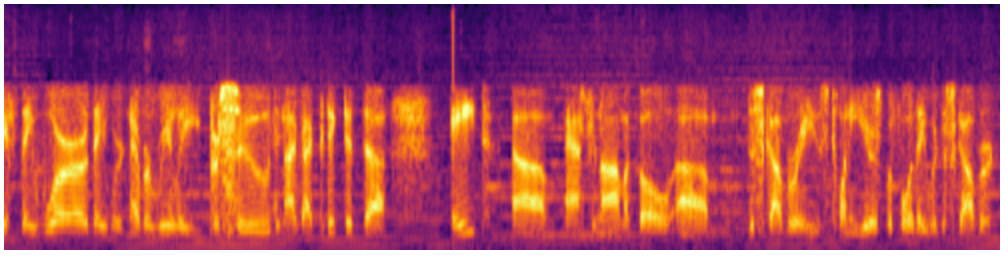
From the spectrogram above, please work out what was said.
if they were, they were never really pursued. And I, I predicted uh, eight um, astronomical. Um, discoveries 20 years before they were discovered.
